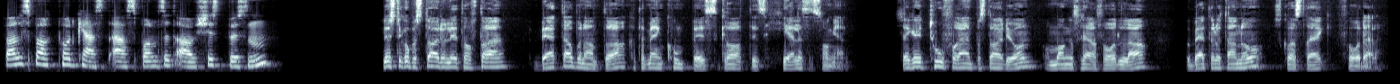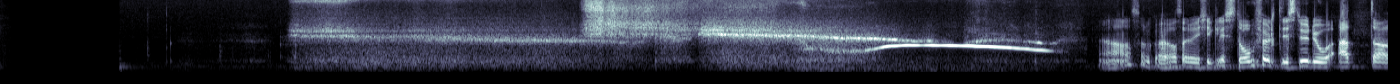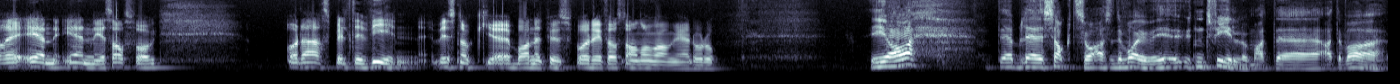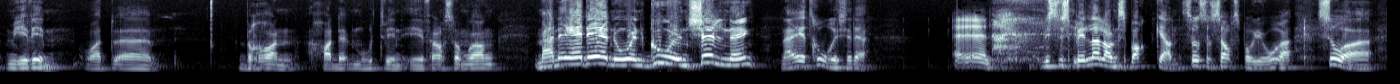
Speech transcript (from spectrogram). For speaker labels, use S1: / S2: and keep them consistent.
S1: Ballspark podcast er sponset av Kystbussen.
S2: Lyst til å gå på stadion litt oftere? BT-abonnenter kan ta med en kompis gratis hele sesongen. Så jeg har to for én på stadion og mange flere fordeler på bt.no fordel.
S3: Ja, som dere hører så er det skikkelig stormfullt i studio etter 1-1 i Sarpsborg. Og der spilte Wien visstnok eh, Brann et puss både i første og andre omgang, eh, Dodo.
S4: Ja, det ble sagt så. Altså, det var jo uten tvil om at, eh, at det var mye vind, og at uh, Brann hadde motvind i første omgang. Men er det noen god unnskyldning? Nei, jeg tror ikke det.
S3: Eh, nei.
S4: Hvis du spiller langs bakken, sånn som Sarpsborg gjorde, så,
